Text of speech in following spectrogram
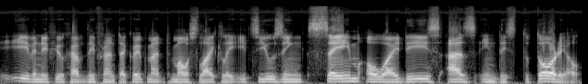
even if you have different equipment, most likely it's using same OIDs as in this tutorial.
